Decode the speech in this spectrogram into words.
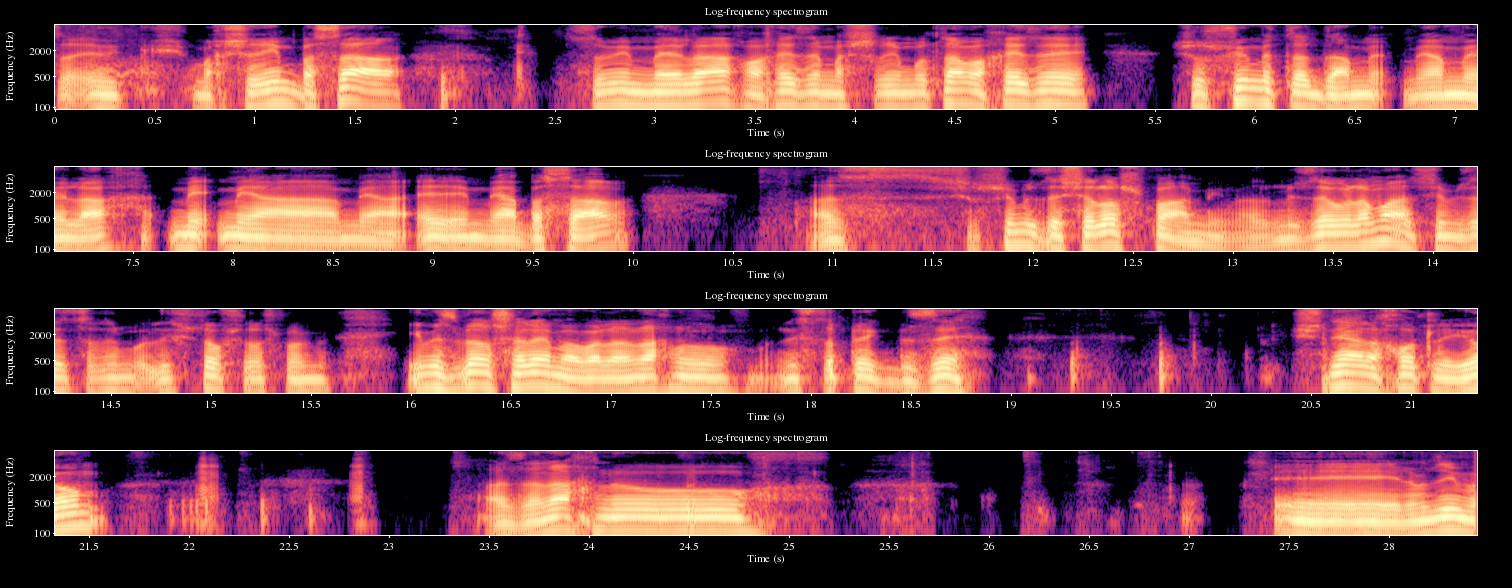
שכשמכשירים בשר, שמים מלח, ואחרי זה משרים אותם, ואחרי זה שוטפים את הדם מהמלח, מה, מה, מה, אה, מהבשר, אז שוטפים את זה שלוש פעמים. אז מזה הוא למד שמזה צריך לשטוף שלוש פעמים. עם הסבר שלם, אבל אנחנו נסתפק בזה. שני הלכות ליום. אז אנחנו לומדים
